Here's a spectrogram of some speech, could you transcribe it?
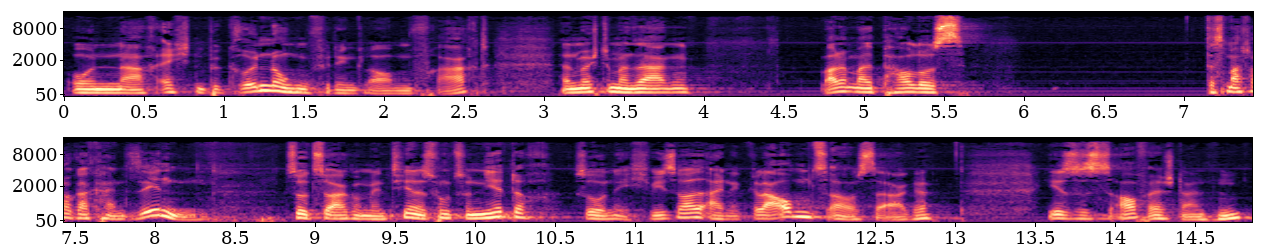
und nach echten Begründungen für den Glauben fragt, dann möchte man sagen, warte mal, Paulus, das macht doch gar keinen Sinn, so zu argumentieren. Das funktioniert doch so nicht. Wie soll eine Glaubensaussage, Jesus ist auferstanden,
